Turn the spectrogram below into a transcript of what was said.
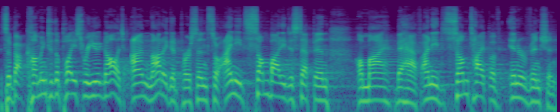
It's about coming to the place where you acknowledge, I'm not a good person, so I need somebody to step in on my behalf. I need some type of intervention.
